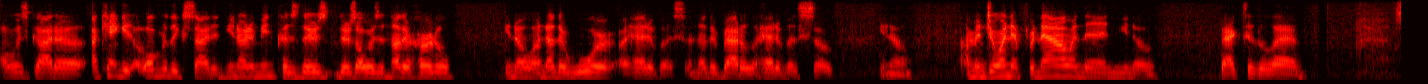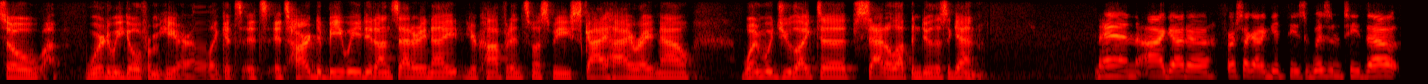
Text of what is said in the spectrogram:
always gotta i can't get overly excited you know what i mean? Because there's there's always another hurdle you know another war ahead of us another battle ahead of us. So you know i'm enjoying it for now and then you know back to the lab. So where do we go from here? Like it's it's it's hard to beat what you did on saturday night. Your confidence must be sky high right now. When would you like to saddle up and do this again man, I gotta first I gotta get these wisdom teeth out,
